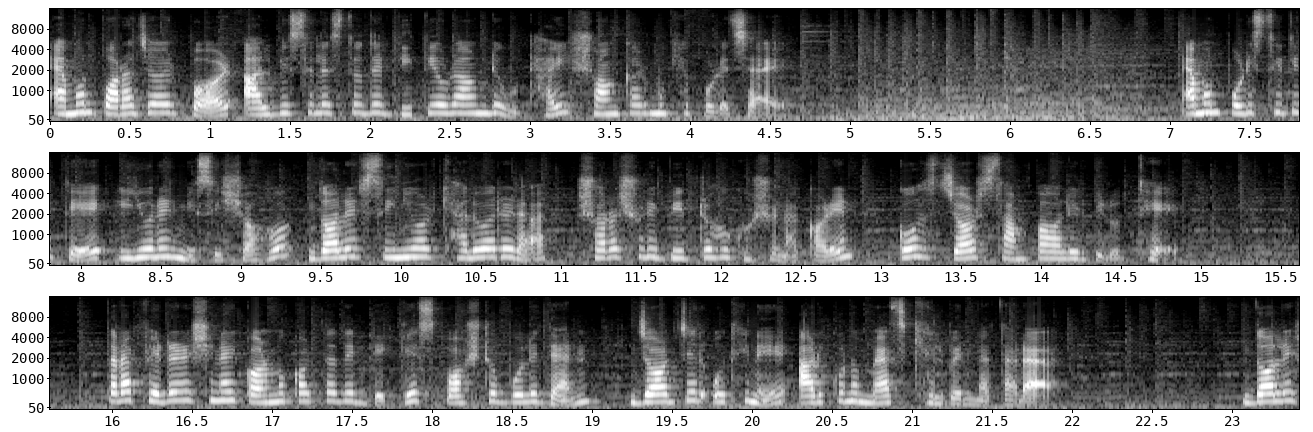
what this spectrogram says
এমন পরাজয়ের পর আলবিসেলেস্তদের দ্বিতীয় রাউন্ডে উঠাই শঙ্কার মুখে পড়ে যায়। এমন পরিস্থিতিতে লিওনেল মেসি সহ দলের সিনিয়র খেলোয়াড়েরা সরাসরি বিদ্রোহ ঘোষণা করেন কোচ জর্জ সাম্পাওয়ালির বিরুদ্ধে। তারা ফেডারেশনের কর্মকর্তাদের ডেকে স্পষ্ট বলে দেন, জর্জের অধীনে আর কোনো ম্যাচ খেলবেন না তারা। দলের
